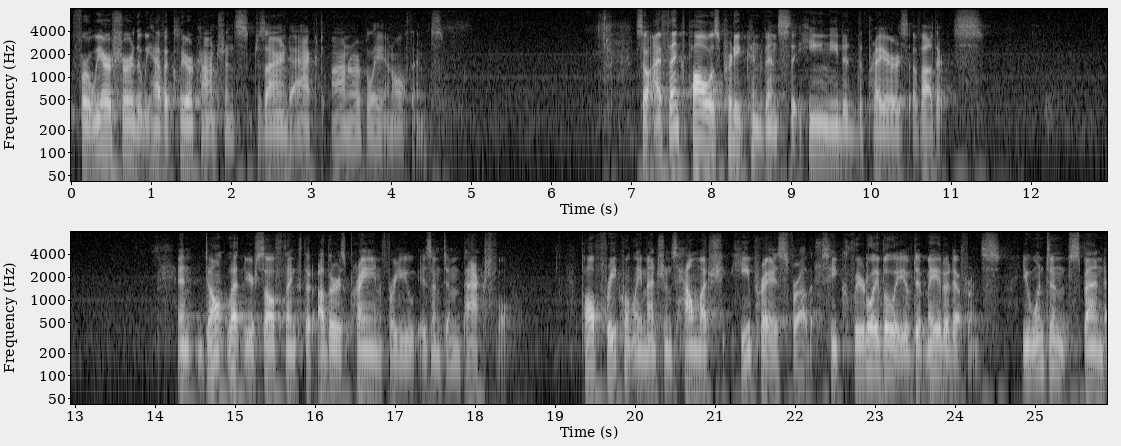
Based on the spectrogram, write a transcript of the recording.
for we are sure that we have a clear conscience, desiring to act honorably in all things. So I think Paul was pretty convinced that he needed the prayers of others. And don't let yourself think that others praying for you isn't impactful. Paul frequently mentions how much he prays for others. He clearly believed it made a difference. You wouldn't spend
